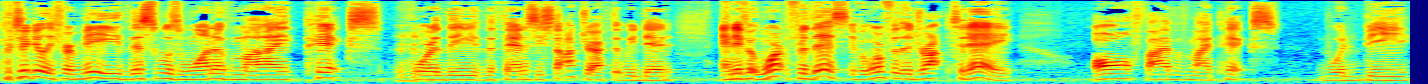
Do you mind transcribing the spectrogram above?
particularly for me, this was one of my picks for the, the fantasy stock draft that we did. And if it weren't for this, if it weren't for the drop today, all five of my picks would be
